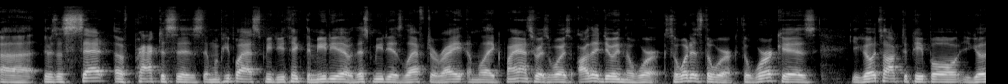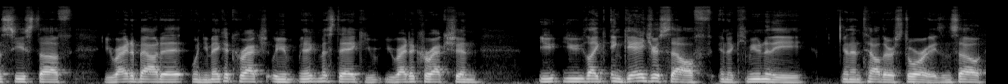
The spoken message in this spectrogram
uh, there's a set of practices, and when people ask me, "Do you think the media or this media is left or right?" I'm like, my answer is always, "Are they doing the work?" So what is the work? The work is you go talk to people, you go see stuff, you write about it. When you make a correction, when you make a mistake, you, you write a correction. You you like engage yourself in a community and then tell their stories. And so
